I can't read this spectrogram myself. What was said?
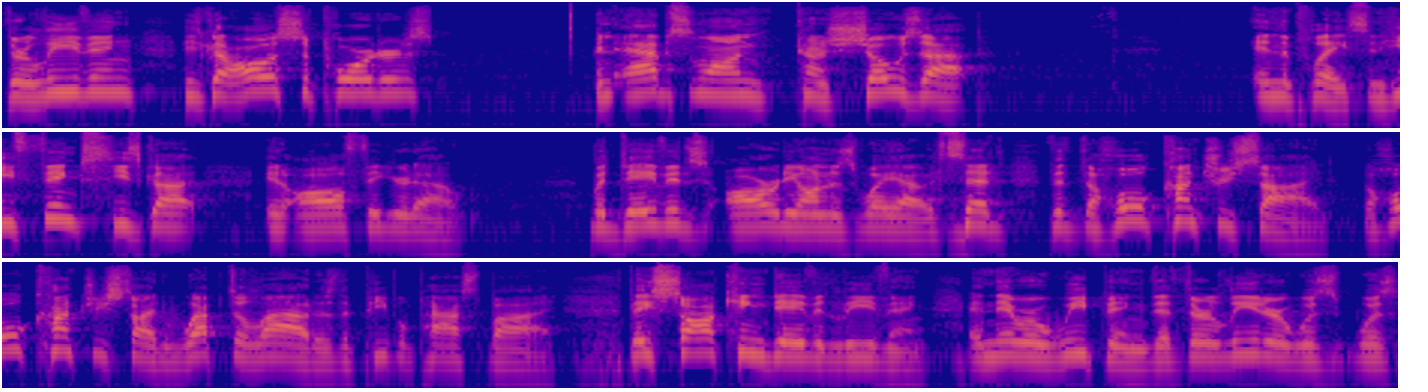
They're leaving. He's got all his supporters. And Absalom kind of shows up in the place. And he thinks he's got it all figured out but David's already on his way out. It said that the whole countryside, the whole countryside wept aloud as the people passed by. They saw King David leaving, and they were weeping that their leader was, was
